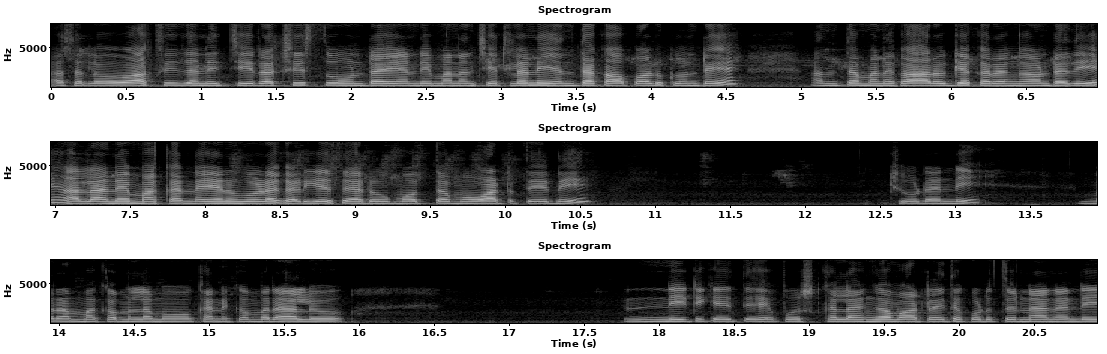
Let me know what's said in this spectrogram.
అసలు ఆక్సిజన్ ఇచ్చి రక్షిస్తూ ఉంటాయండి. మనం చెట్లని ఎంత కాపాడుకుంటే అంత మనకు ఆరోగ్యకరంగా ఉంటుంది. అలానే మా కన్నయ్యను కూడా కడిగేశారు మొత్తము వాటర్తోని చూడండి. బ్రహ్మకమలము కనకంబరాలు అన్నిటికైతే పుష్కలంగా వాటర్ అయితే కొడుతున్నానండి.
